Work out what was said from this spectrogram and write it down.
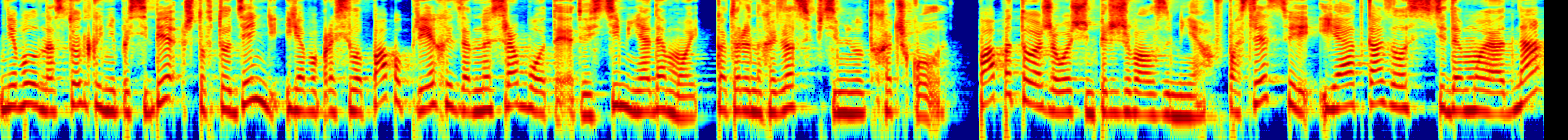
Мне было настолько не по себе, что в тот день я попросила папу приехать за мной с работы, отвезти меня домой, который находился в пяти минутах от школы. Папа тоже очень переживал за меня. Впоследствии я отказывалась идти домой одна,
